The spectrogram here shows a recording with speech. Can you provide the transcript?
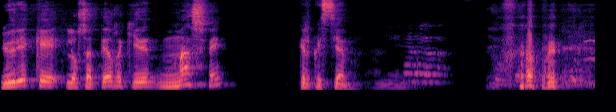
yo diría que los ateos requieren más fe que el cristiano.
